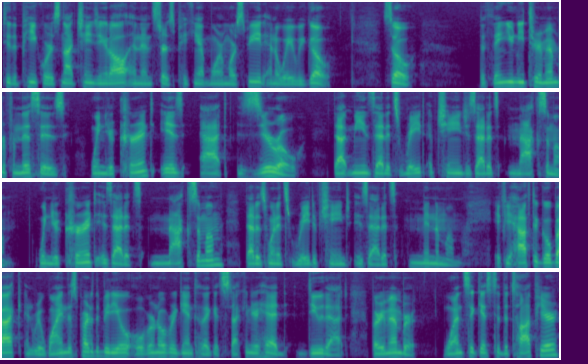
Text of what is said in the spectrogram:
to the peak where it's not changing at all and then starts picking up more and more speed and away we go. So the thing you need to remember from this is when your current is at zero, that means that its rate of change is at its maximum. When your current is at its maximum, that is when its rate of change is at its minimum. If you have to go back and rewind this part of the video over and over again till it gets stuck in your head, do that. But remember, once it gets to the top here,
